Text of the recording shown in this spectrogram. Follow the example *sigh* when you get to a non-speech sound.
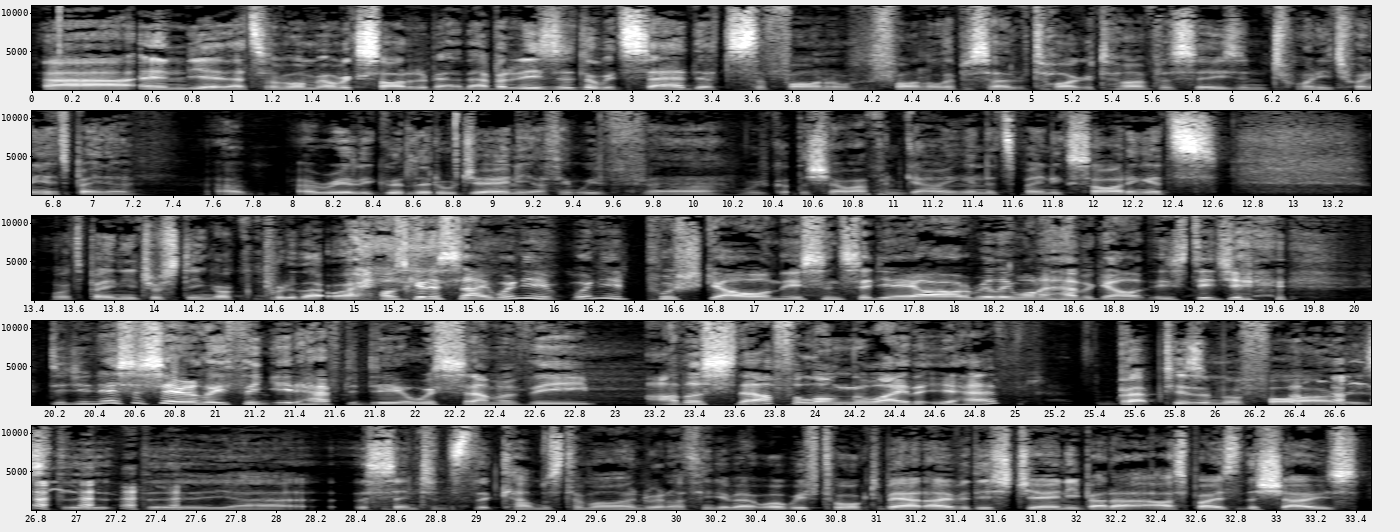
Uh, and yeah, that's I'm, I'm excited about that, but it is a little bit sad. That's the final final episode of Tiger Time for season 2020. It's been a, a, a really good little journey. I think we've uh, we've got the show up and going, and it's been exciting. It's well, it's been interesting. I can put it that way. I was going to say when you when you pushed go on this and said, "Yeah, I really want to have a go at this," did you *laughs* did you necessarily think you'd have to deal with some of the other stuff along the way that you have? Baptism of fire is the the uh, the sentence that comes to mind when I think about what we've talked about over this journey. But I, I suppose the show's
